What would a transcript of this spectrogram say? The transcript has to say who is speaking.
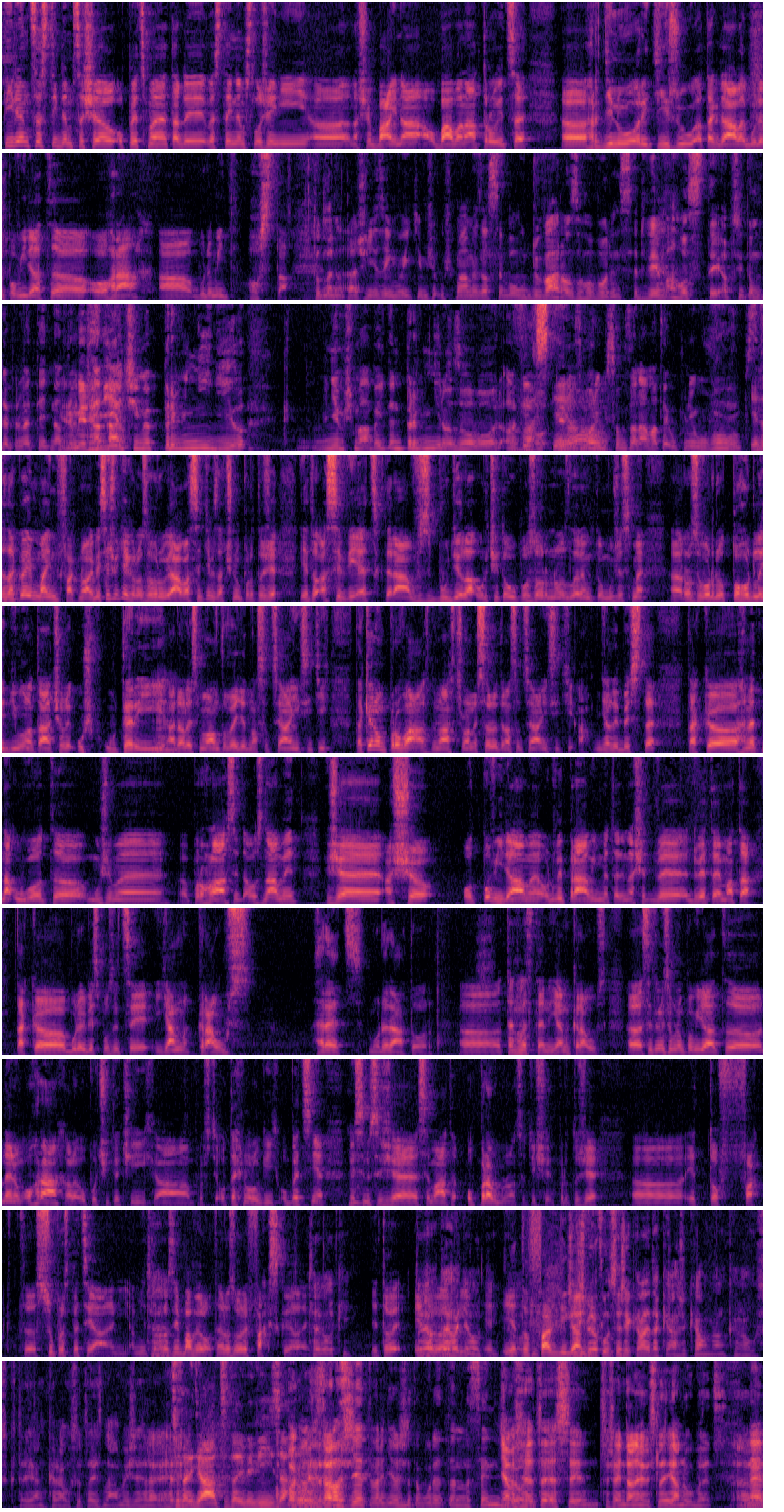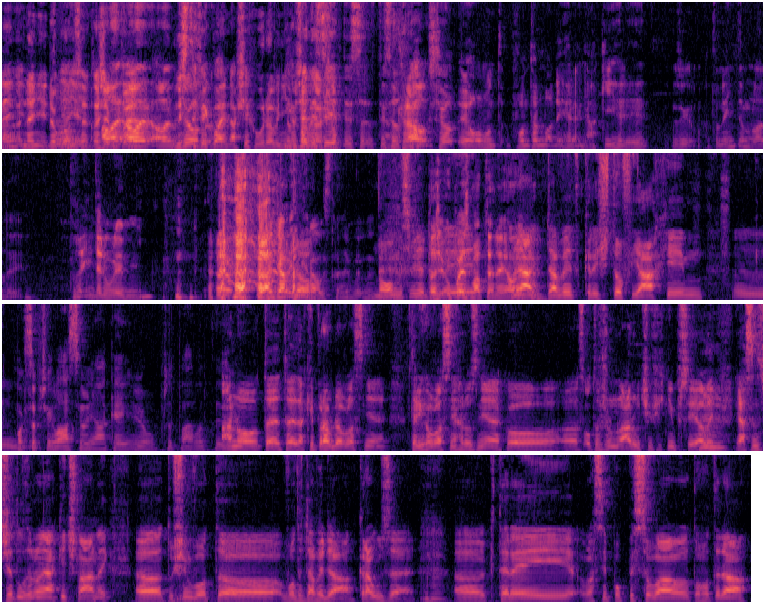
Speaker 1: Týden se s týdnem sešel, opět jsme tady ve stejném složení, eh, naše bajná a obávaná trojice eh, hrdinů, rytířů a tak dále bude povídat eh, o hrách a bude mít hosta.
Speaker 2: Tohle natáčení je zajímavé tím, že už máme za sebou dva rozhovory se dvěma hosty a přitom teprve teď natáčíme první díl, v němž má být ten první rozhovor, ale ty, vlastně, ty rozhovory už jsou za náma, to je úplně.
Speaker 1: Je to takový mindfuck. No a když jsi u těch rozhovorů, já vlastně tím začnu, protože je to asi věc, která vzbudila určitou pozornost, vzhledem k tomu, že jsme eh, rozhovor do tohohle dílu natáčeli už v úterý hmm. a dali jsme vám to vědět na sociálních sítích. Tak jenom pro vás, kdo nás třeba nesledujete na sociálních sítích a měli byste, tak eh, hned na úvod eh, můžeme prohlásit a oznámit, že až odpovídáme, odvyprávíme tady naše dvě, dvě témata, tak uh, bude k dispozici Jan Kraus, herec, moderátor, tenhle ten Jan Kraus, uh, se kterým se budeme povídat uh, nejenom o hrách, ale o počítačích a prostě o technologiích obecně. Hmm. Myslím si, že se máte opravdu na co těšit, protože je to fakt super speciální a mě to, to hrozně bavilo. Ten rozhovor je fakt skvělý.
Speaker 3: To je velký.
Speaker 1: Je to, je,
Speaker 3: to, je, to, to je hodně velký.
Speaker 1: Je, je to, to fakt gigantický.
Speaker 3: Když mi kluci říkali, tak já říkám Jan Kraus, který Jan Kraus je tady známý, že hraje hry.
Speaker 1: Co tady dělá, co tady vyvíjí za
Speaker 2: hru? Ty vlastně tvrdil, že to bude ten syn,
Speaker 3: Já myslím, že to je syn, což ani nemyslí Jan vůbec.
Speaker 2: Ne, není.
Speaker 3: Není, dokonce. Není. Takže ale, úplně ale, ale, mystifikovaný na všech úrovních.
Speaker 2: Dobře, ty, jsi, ty, jsi, ty, jsi jo, on, on ten mladý hraje nějaký hry. To není ten mladý. To není ten hudební. David no. Kraus, ne?
Speaker 1: No, myslím, že David.
Speaker 3: úplně zmatený,
Speaker 1: ale... Nějak David, Krištof, Jáchym.
Speaker 2: Eh, Pak se přihlásil nějaký, jo, před pár lety.
Speaker 1: Ano, to je, to je taky pravda vlastně, který ho vlastně hrozně jako eh, s otevřenou náručí všichni přijali. Hmm. Já jsem četl zrovna nějaký článek, uh, tuším od, od Davida Krause, uh, který vlastně popisoval toho teda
